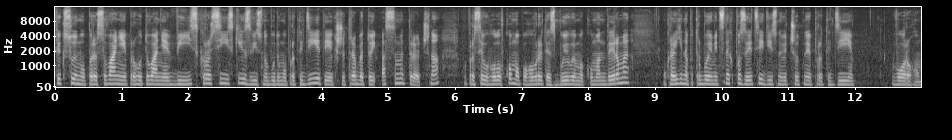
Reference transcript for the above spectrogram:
Фіксуємо пересування і приготування військ російських. Звісно, будемо протидіяти. Якщо треба, то й асиметрично. Попросив головкома поговорити з бойовими командирами. Україна потребує міцних позицій, дійсно відчутної протидії ворогу.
